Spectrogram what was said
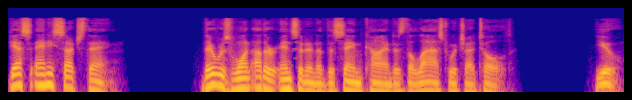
guess any such thing. There was one other incident of the same kind as the last which I told you.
